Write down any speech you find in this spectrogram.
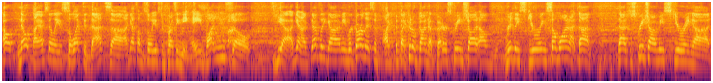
oh, nope, I accidentally selected that. Uh, I guess I'm so used to pressing the A button, so yeah, again, I've definitely got, I mean, regardless if I, if I could have gotten a better screenshot of Ridley skewering someone, I, that, that's a screenshot of me skewering uh,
